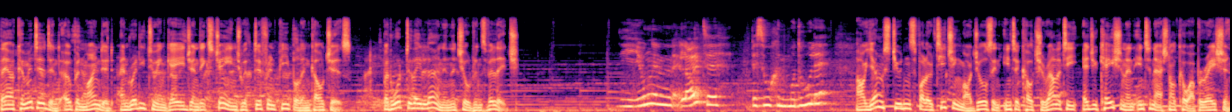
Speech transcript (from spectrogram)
They are committed and open-minded and ready to engage and exchange with different people and cultures. But what do they learn in the children's village? Die jungen Leute besuchen Module Our young students follow teaching modules in interculturality, education and international cooperation.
